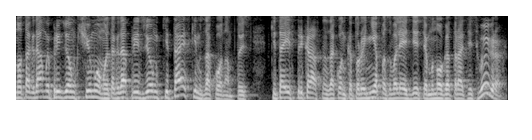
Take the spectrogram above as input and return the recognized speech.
Но тогда мы придем к чему? Мы тогда придем к китайским законам, то есть в Китае есть прекрасный закон, который не позволяет детям много тратить в играх,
